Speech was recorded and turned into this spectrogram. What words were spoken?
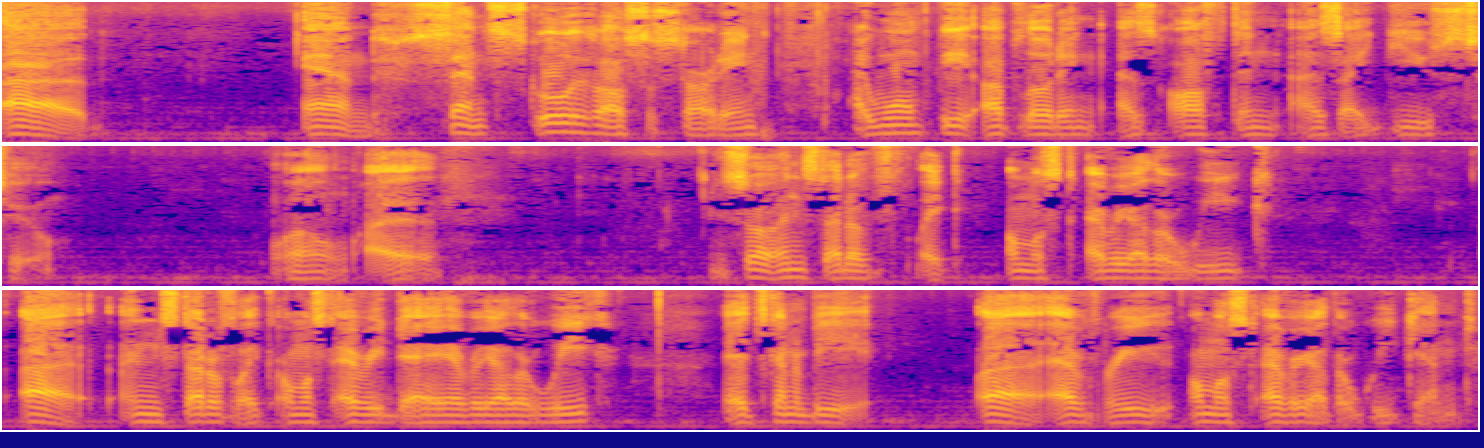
uh, and since school is also starting, I won't be uploading as often as I used to. Well, I, so instead of like almost every other week, uh, instead of like almost every day, every other week, it's gonna be uh, every almost every other weekend.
